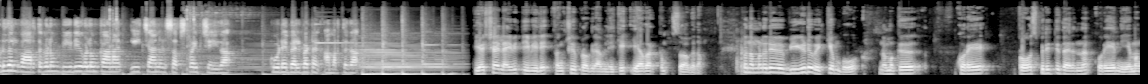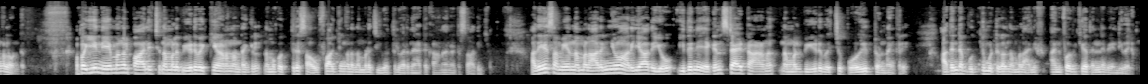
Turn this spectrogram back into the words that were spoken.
കൂടുതൽ വാർത്തകളും വീഡിയോകളും കാണാൻ ഈ ചാനൽ സബ്സ്ക്രൈബ് ചെയ്യുക. കൂടെ ബെൽ ബട്ടൺ അമർത്തുക. ഏഷ്യ ലൈവ് ടി വിയിലെ ഫെങ്ഷി പ്രോഗ്രാമിലേക്ക് ഏവർക്കും സ്വാഗതം. ഇപ്പോൾ നമ്മളൊരു വീട് വയ്ക്കുമ്പോൾ നമുക്ക് കുറേ പ്രോസ്പിരിറ്റി തരുന്ന കുറേ നിയമങ്ങളുണ്ട്. അപ്പോൾ ഈ നിയമങ്ങൾ പാലിച്ച് നമ്മൾ വീട് വെക്കുകയാണെന്നുണ്ടെങ്കിൽ നമുക്ക് ഒത്തിരി സൗഭാഗ്യങ്ങൾ നമ്മുടെ ജീവിതത്തിൽ വരുന്നതായിട്ട് കാണാനായിട്ട് സാധിക്കും. അതേസമയം നമ്മൾ അറിഞ്ഞോ അറിയാതെയോ ഇതിന് എഗൻസ്റ്റായിട്ടാണ് നമ്മൾ വീട് വെച്ച് പോയിട്ടുണ്ടെങ്കിൽ അതിന്റെ ബുദ്ധിമുട്ടുകൾ നമ്മൾ അനു അനുഭവിക്കുക തന്നെ വേണ്ടി വരും.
